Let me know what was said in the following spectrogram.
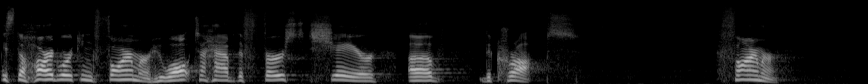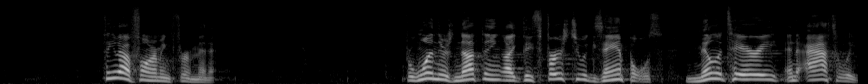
It's the hardworking farmer who ought to have the first share of the crops. Farmer. Think about farming for a minute. For one, there's nothing like these first two examples military and athlete.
